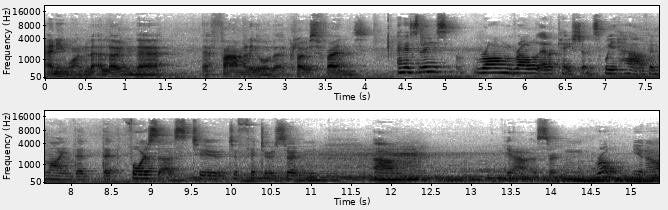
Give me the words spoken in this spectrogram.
anyone, let alone their their family or their close friends. And it's these wrong role allocations we have in mind that, that force us to, to fit to a certain um, yeah a certain role you know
